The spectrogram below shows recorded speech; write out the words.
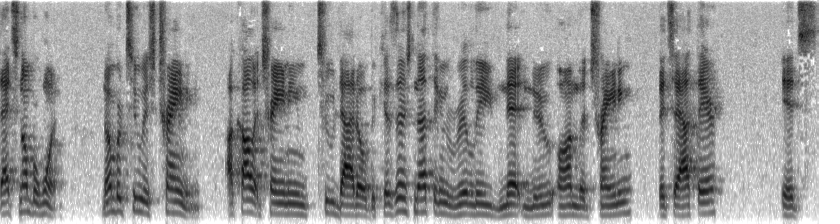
That's number one. Number two is training. I call it training 2.0 because there's nothing really net new on the training that's out there. It's,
